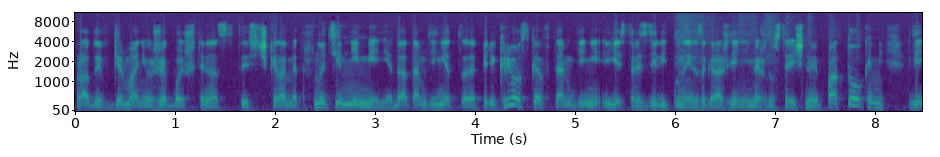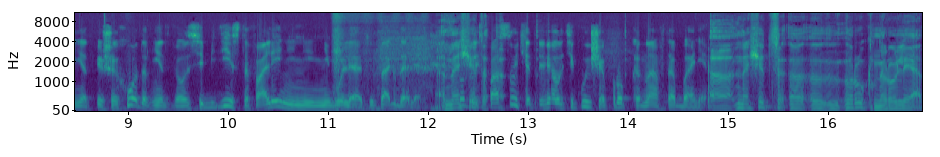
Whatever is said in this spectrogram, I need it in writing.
правда, в Германии уже больше 13 тысяч километров, но тем не менее, да, там, где нет перекрестков, там, где не, есть разделительные заграждения между встречными потоками, где нет пешеходов, нет велосипедистов, олени не, не гуляют и так далее. Насчет... Ну, то есть, по сути, это вялотекущая пробка на автобане. А, насчет а, рук на руле.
